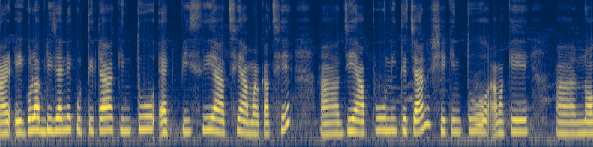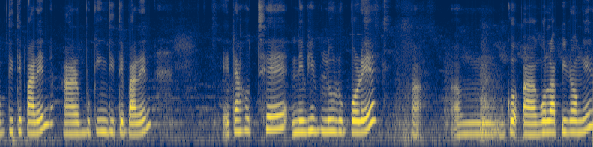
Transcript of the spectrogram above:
আর এই গোলাপ ডিজাইনের কুর্তিটা কিন্তু এক পিসই আছে আমার কাছে। যে আপু নিতে চান, সে কিন্তু আমাকে নক দিতে পারেন আর বুকিং দিতে পারেন। এটা হচ্ছে নেভি ব্লুর উপরে গোলাপি রঙের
